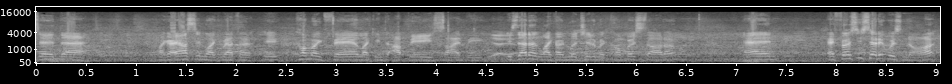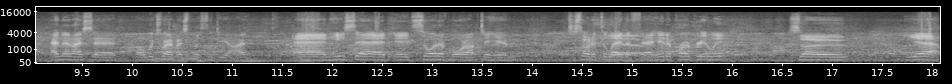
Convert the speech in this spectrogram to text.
said that. Like I asked him like about the it, comboing fair like into up B side B. Yeah, Is yeah. that a, like a legitimate combo starter? And at first he said it was not, and then I said, "Oh, which way am I supposed to DI?" And he said it's sort of more up to him to sort of delay the fair hit appropriately. So, yeah,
